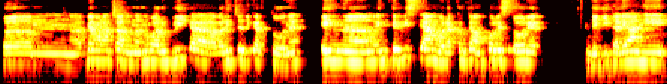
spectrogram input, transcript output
um, abbiamo lanciato una nuova rubrica, la valigia di cartone, e in, uh, intervistiamo, raccontiamo un po' le storie degli italiani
